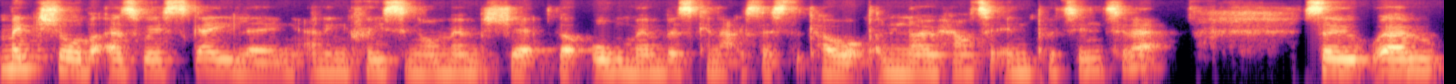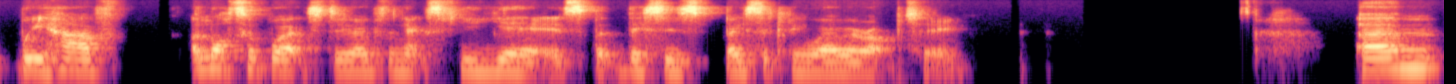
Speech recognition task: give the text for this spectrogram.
make sure that as we're scaling and increasing our membership that all members can access the co-op and know how to input into it. So um, we have a lot of work to do over the next few years, but this is basically where we're up to. Um,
